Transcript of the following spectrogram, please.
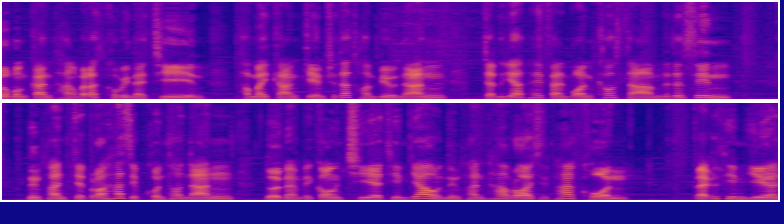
พื่อป้องกันทางไวรัสโควิด -19 ทำให้การเกมชนะทอนบิลนั้นจะอนุญาตให้แฟนบอลเข้าสนามได้ทั้งสิ้น 1,750 คนเท่านั้น โดยแบ่งเป็นกองเชียร์ทีมเหย้า1,515 คน และก็ทีมเยือน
